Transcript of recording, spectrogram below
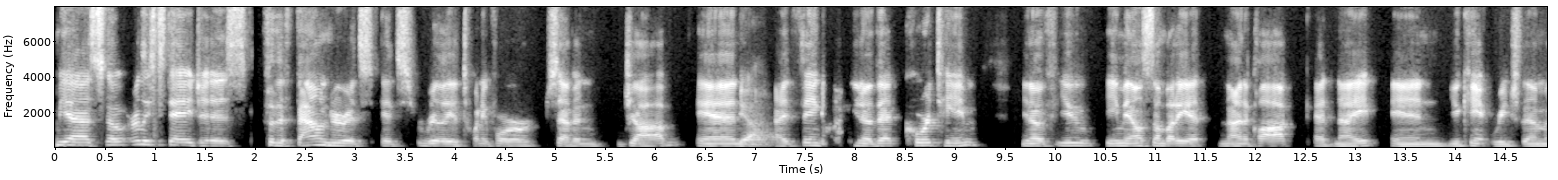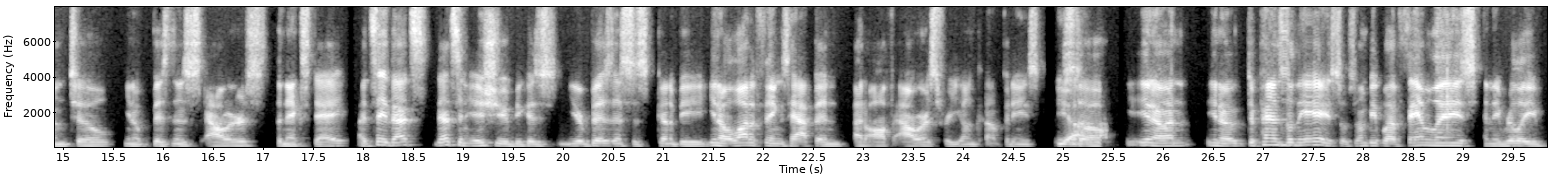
yeah, so early stages for the founder, it's it's really a twenty four seven job, and yeah. I think you know that core team. You know, if you email somebody at nine o'clock at night and you can't reach them until you know business hours the next day. I'd say that's that's an issue because your business is going to be you know a lot of things happen at off hours for young companies. Yeah. So you know and you know depends on the age. So some people have families and they really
